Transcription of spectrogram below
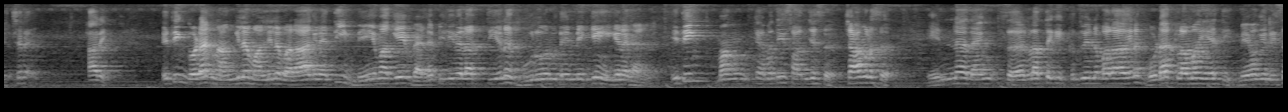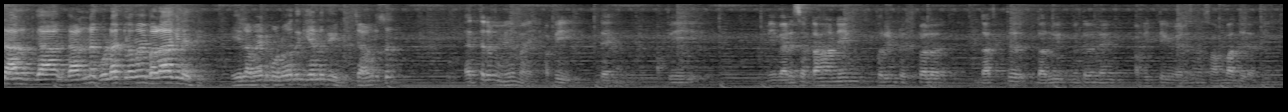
එච්චර හරි. ඉතින් ගොඩක් නංගිල මල්ලිල බලාගෙන ඇති මේ වගේ වැඩ පිළිවෙලක් තියෙන ගුරුවරු දෙන්නෙක්ගෙන් ඉගෙන ගන්න. ඉතින් මං කැමති සංජස චාමරස එන්න දැන් සර්ලත් එක එකතු වෙන්න බලාගෙන ගොඩක් ළමයි ඇති. මේ වගේ රිසාල් ගන්න ගොඩක් ළමයි බලාගෙන ඇති. ඒ ළමයිට මොනවද කියන්න තියෙන්නේ? චාමරස ඇත්තටම මෙහෙමයි. අපි දැන් අපේ මේ වැඩසටහනෙන් පරින් ප්‍රතිඵල ගත්ත දරුවෙක් මෙතන දැන් අපිත් එක්ක වැඩසටහන සම්බන්ධ වෙලා තියෙනවා.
